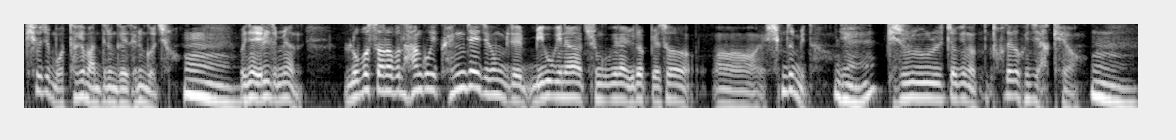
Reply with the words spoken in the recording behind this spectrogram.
키우지 못하게 만드는 게 되는 거죠. 음. 왜냐 예를 들면 로봇 산업은 한국이 굉장히 지금 이제 미국이나 중국이나 유럽에서 어 힘듭니다. 예. 기술적인 어떤 토대가 굉장히 약해요. 음.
